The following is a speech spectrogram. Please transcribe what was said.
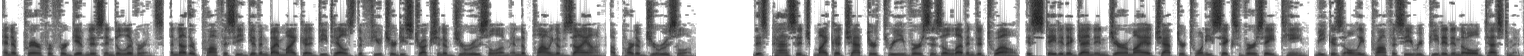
and a prayer for forgiveness and deliverance. Another prophecy given by Micah details the future destruction of Jerusalem and the plowing of Zion a part of Jerusalem. This passage Micah chapter 3 verses 11 to 12 is stated again in Jeremiah chapter 26 verse 18, Micah's only prophecy repeated in the Old Testament.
